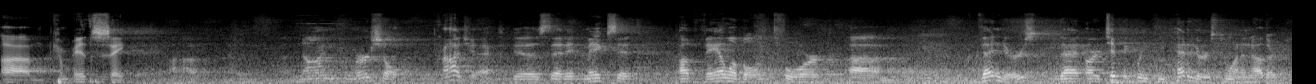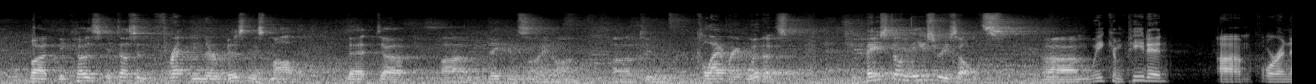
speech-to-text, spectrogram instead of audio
um, this is a, uh, non-commercial project is that it makes it available for um, vendors that are typically competitors to one another, but because it doesn't threaten their business model, that uh, um, they can sign on uh, to collaborate with us. Based on these results, um, we competed um, for an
